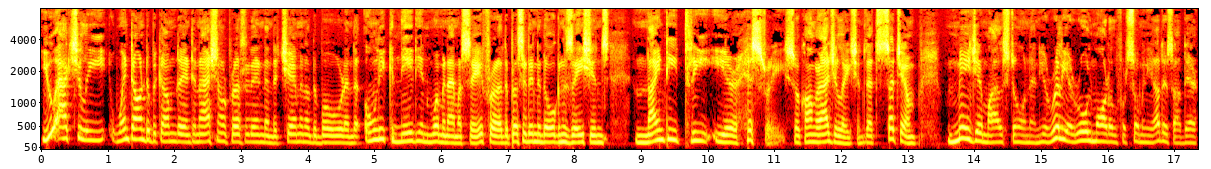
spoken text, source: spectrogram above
you actually went on to become the international president and the chairman of the board, and the only Canadian woman, I must say, for the president of the organization's 93 year history. So congratulations! That's such a major milestone, and you're really a role model for so many others out there.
